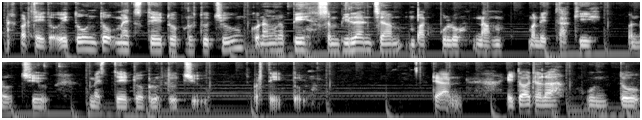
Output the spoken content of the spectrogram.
Seperti itu. Itu untuk match day 27 kurang lebih 9 jam 46 menit lagi menuju match day 27 seperti itu. Dan itu adalah untuk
